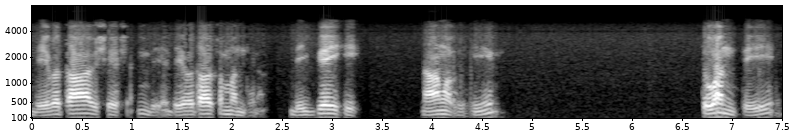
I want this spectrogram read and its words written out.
देवताविशेष देवतासम्बन्धिन दिव्यैः नामभिः स्तुवन्ति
